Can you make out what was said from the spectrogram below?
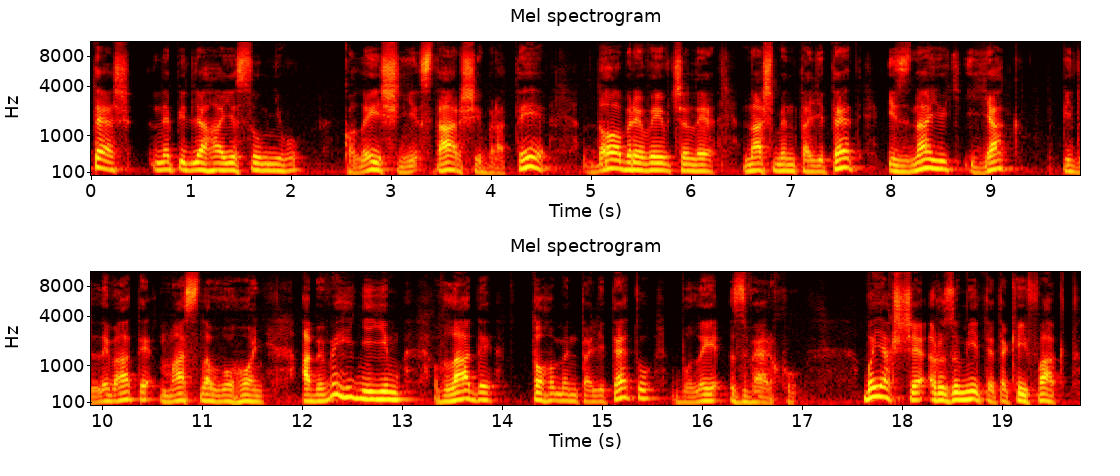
теж не підлягає сумніву. Колишні старші брати добре вивчили наш менталітет і знають, як підливати масла в вогонь, аби вигідні їм влади того менталітету були зверху. Бо як ще розуміти такий факт?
